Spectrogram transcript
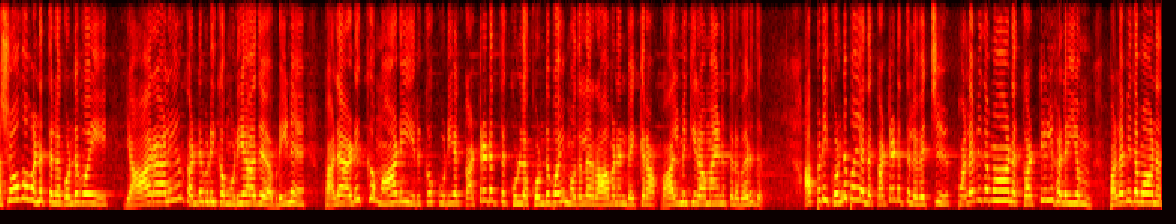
அசோகவனத்தில் கொண்டு போய் யாராலையும் கண்டுபிடிக்க முடியாது அப்படின்னு பல அடுக்கு மாடி இருக்கக்கூடிய கட்டடத்துக்குள்ளே கொண்டு போய் முதல்ல ராவணன் வைக்கிறான். வால்மீகி ராமாயணத்தில் வருது. அப்படி கொண்டு போய் அந்த கட்டடத்தில் வச்சு பலவிதமான கட்டில்களையும் பலவிதமான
